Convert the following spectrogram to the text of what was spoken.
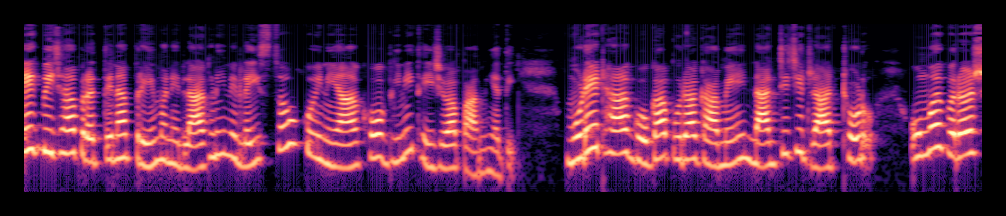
એકબીજા પ્રત્યેના પ્રેમ અને લાગણીને લઈ સૌ કોઈની આંખો ભીની થઈ જવા પામી હતી. મુડેઠા ગોગાપુરા ગામે નાગજીજી રાઠોડ ઉંમર વર્ષ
